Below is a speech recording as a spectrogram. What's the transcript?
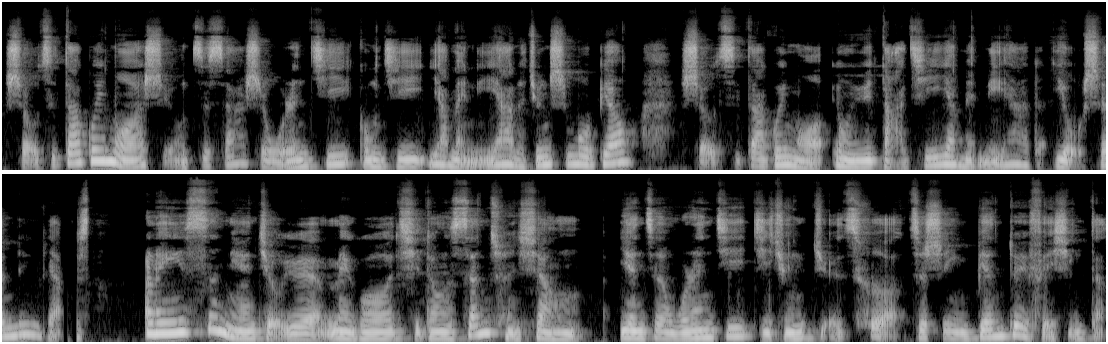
首次大规模使用自杀式无人机攻击亚美尼亚的军事目标，首次大规模用于打击亚美尼亚的有生力量。二零一四年九月，美国启动“三存”项目，验证无人机集群决策、自适应编队飞行等，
